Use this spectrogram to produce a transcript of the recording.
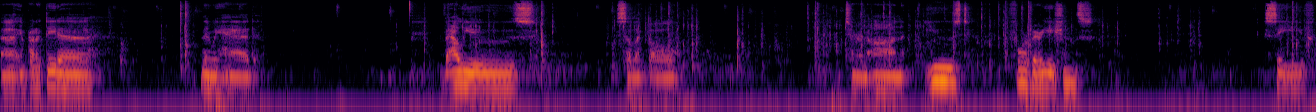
uh, in product data, then we had values, select all, turn on used for variations, save.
